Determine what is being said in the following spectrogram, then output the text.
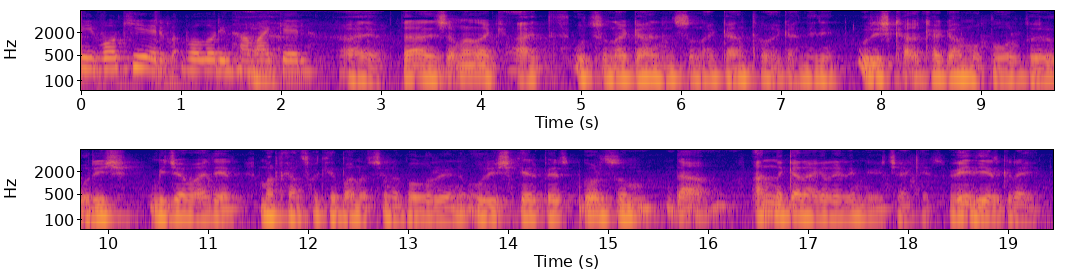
մի ոգի էր բոլորին համակել։ Այո, դա ժամանակ այդ 80-ական, 90-ական թվականներին ուրիշ քաղաքական մոտմորդ էր, ուրիշ միջավայր մարդկանց հոգեբանությունը բոլորին ուրիշ կերպ էր գործում դա Anne caracrele mi ucea Very great.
